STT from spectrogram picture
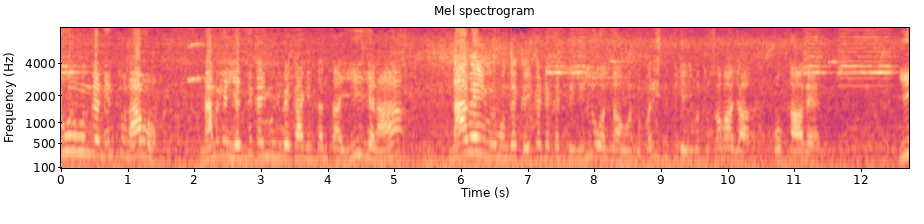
ಇವ್ರ ಮುಂದೆ ನಿಂತು ನಾವು ನಮಗೆ ಎದ್ದು ಕೈ ಮುಗಿಬೇಕಾಗಿದ್ದಂಥ ಈ ಜನ ನಾವೇ ಇವ್ರ ಮುಂದೆ ಕೈಕಟ್ಟೆ ಕಟ್ಟಿ ನಿಲ್ಲುವಂಥ ಒಂದು ಪರಿಸ್ಥಿತಿಗೆ ಇವತ್ತು ಸಮಾಜ ಹೋಗ್ತಾ ಇದೆ. ಈ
